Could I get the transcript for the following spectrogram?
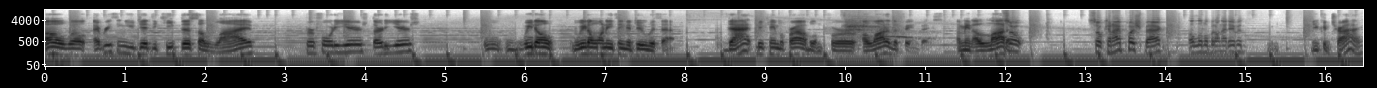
"Oh well, everything you did to keep this alive for 40 years, 30 years, we don't we don't want anything to do with that." That became a problem for a lot of the fan base. I mean, a lot of So, can I push back a little bit on that, David? you could try.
